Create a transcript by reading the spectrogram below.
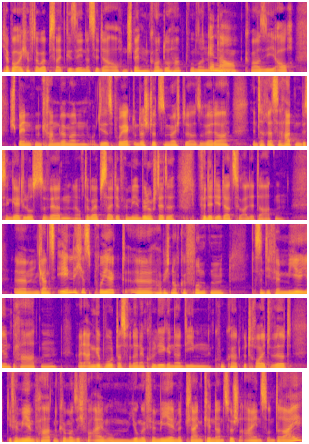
Ich habe bei euch auf der Website gesehen, dass ihr da auch ein Spendenkonto habt, wo man genau. dann quasi auch spenden kann, wenn man dieses Projekt unterstützen möchte. Also wer da Interesse hat, ein bisschen Geld loszuwerden, auf der Website der Familienbildungsstätte findet ihr dazu alle Daten. Ähm, ein ganz ähnliches Projekt äh, habe ich noch gefunden das sind die Familienpaten, ein Angebot, das von deiner Kollegin Nadine Kukert betreut wird. Die Familienpaten kümmern sich vor allem um junge Familien mit kleinen Kindern zwischen 1 und 3.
